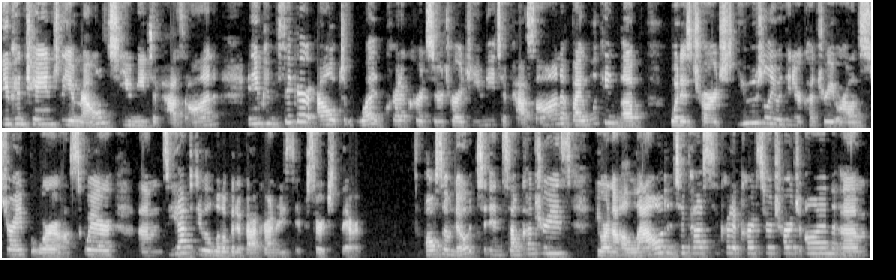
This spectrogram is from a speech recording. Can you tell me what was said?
You can change the amount you need to pass on, and you can figure out what credit card surcharge you need to pass on by looking up what is charged usually within your country or on Stripe or on Square. Um, so you have to do a little bit of background research there. Also note, in some countries, you are not allowed to pass the credit card surcharge on, um,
